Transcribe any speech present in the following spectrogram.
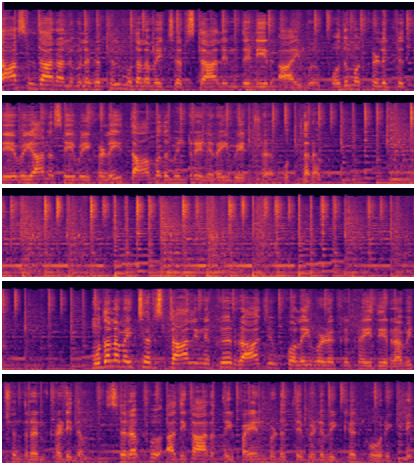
தாசில்தார் அலுவலகத்தில் முதலமைச்சர் ஸ்டாலின் திடீர் ஆய்வு. பொதுமக்களுக்கு தேவையான சேவைகளை தாமதமின்றி நிறைவேற்ற உத்தரவு. முதலமைச்சர் ஸ்டாலினுக்கு ராஜீவ் கொலை வழக்கு கைதி ரவிச்சந்திரன் கடிதம். சிறப்பு அதிகாரத்தை பயன்படுத்தி விடுவிக்க கோரிக்கை.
